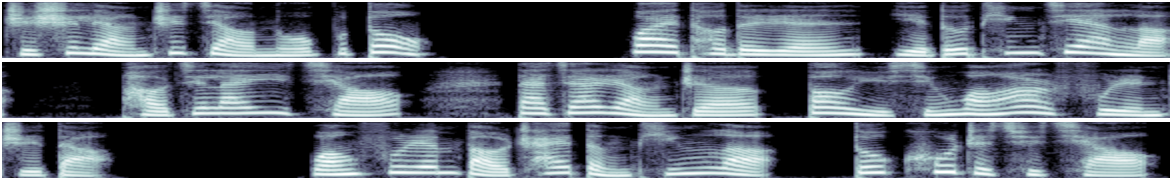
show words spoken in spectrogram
只是两只脚挪不动。外头的人也都听见了，跑进来一瞧，大家嚷着报与邢王二夫人知道。王夫人、宝钗等听了，都哭着去瞧。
